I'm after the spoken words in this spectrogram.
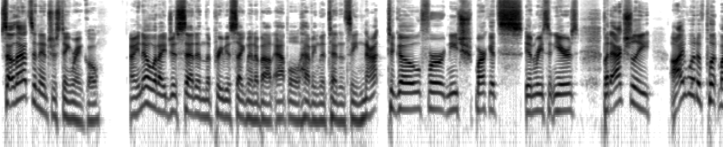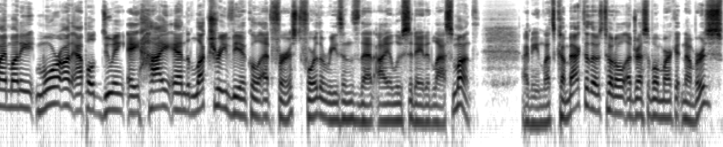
So that's an interesting wrinkle. I know what I just said in the previous segment about Apple having the tendency not to go for niche markets in recent years, but actually, I would have put my money more on Apple doing a high end luxury vehicle at first for the reasons that I elucidated last month. I mean, let's come back to those total addressable market numbers.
